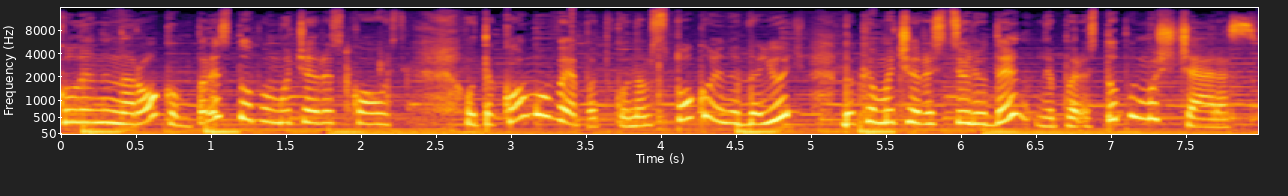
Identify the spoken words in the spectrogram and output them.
коли ненароком переступимо через когось? У такому випадку нам спокою не дають, доки ми через цю людину не переступимо ще раз.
